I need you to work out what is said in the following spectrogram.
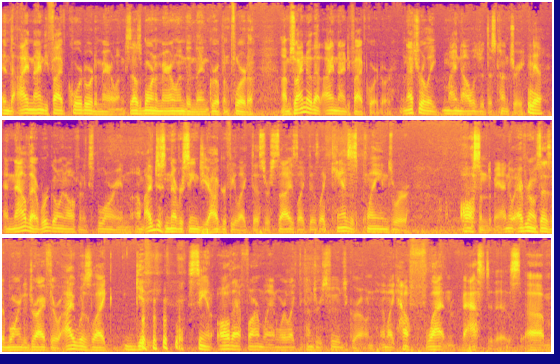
and the I-95 corridor to Maryland because I was born in Maryland and then grew up in Florida. Um, so I know that I-95 corridor, and that's really my knowledge of this country. Yeah. And now that we're going off and exploring, um, I've just never seen geography like this or size like this. Like Kansas plains were awesome to me. I know everyone says they're boring to drive through. I was like giddy seeing all that farmland where like the country's food's grown and like how flat and vast it is. Um,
